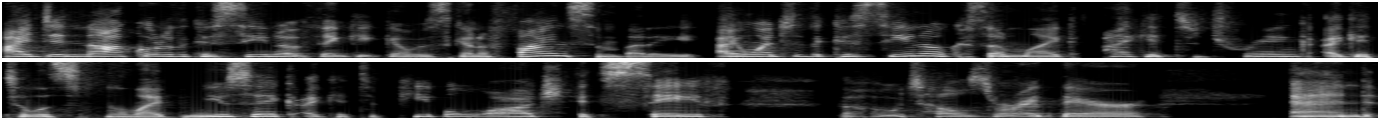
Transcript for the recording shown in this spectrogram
I did not go to the casino thinking I was going to find somebody. I went to the casino because I'm like, I get to drink, I get to listen to live music, I get to people watch. It's safe. The hotel's right there. And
